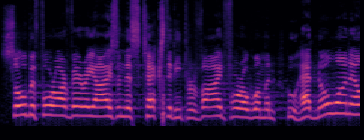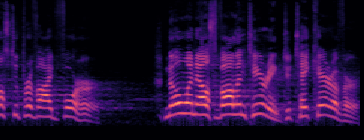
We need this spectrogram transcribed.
so before our very eyes in this text did He provide for a woman who had no one else to provide for her, no one else volunteering to take care of her.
